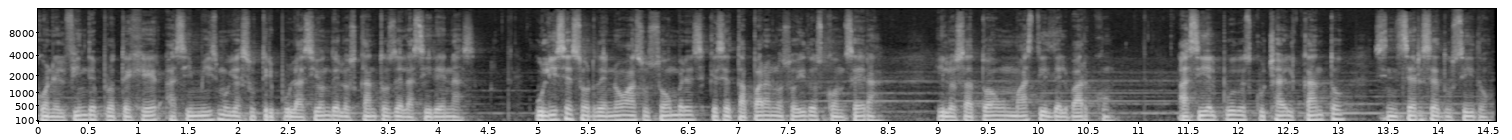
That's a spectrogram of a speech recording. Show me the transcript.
con el fin de proteger a sí mismo y a su tripulación de los cantos de las sirenas. Ulises ordenó a sus hombres que se taparan los oídos con cera y los ató a un mástil del barco. Así él pudo escuchar el canto sin ser seducido,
